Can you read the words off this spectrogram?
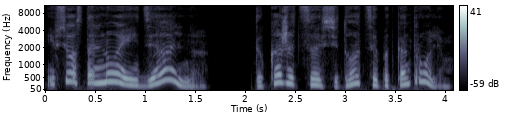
и все остальное идеально, то, кажется, ситуация под контролем.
